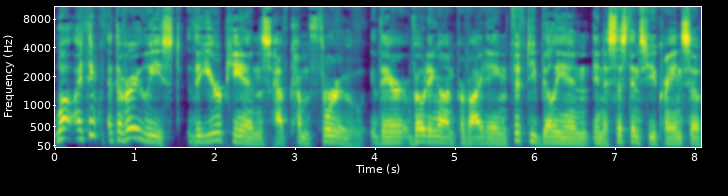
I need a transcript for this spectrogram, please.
Well, I think at the very least, the Europeans have come through. They're voting on providing 50 billion in assistance to Ukraine. So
